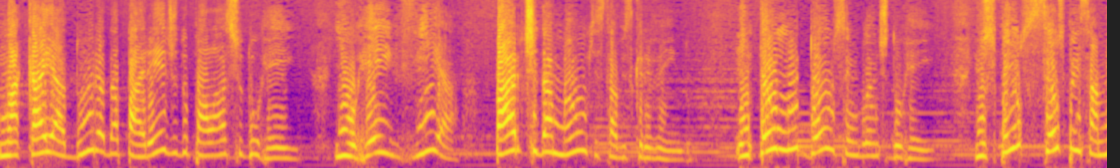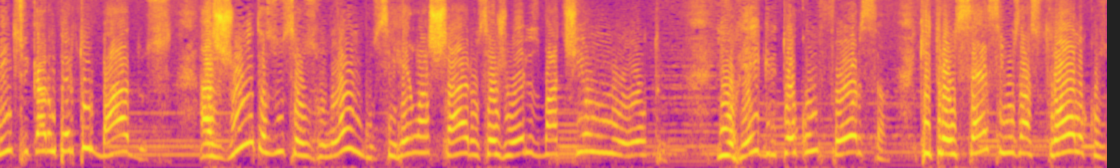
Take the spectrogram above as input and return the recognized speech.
na caiadura da parede do palácio do rei. E o rei via parte da mão que estava escrevendo. Então mudou o semblante do rei. E os seus pensamentos ficaram perturbados. As juntas dos seus lombos se relaxaram, seus joelhos batiam um no outro. E o rei gritou com força que trouxessem os astrólogos,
